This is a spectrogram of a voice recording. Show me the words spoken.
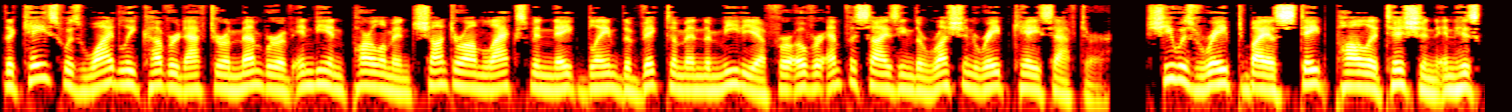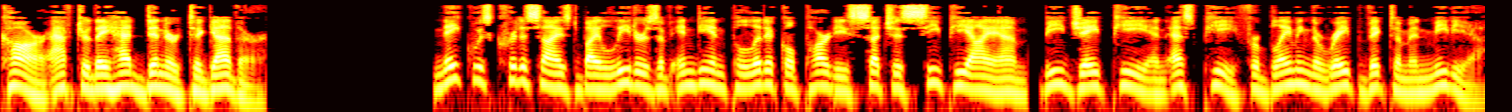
The case was widely covered after a member of Indian Parliament Shantaram Laxman Naik blamed the victim and the media for over-emphasizing the Russian rape case after she was raped by a state politician in his car after they had dinner together. Naik was criticized by leaders of Indian political parties such as CPIM, BJP and SP for blaming the rape victim and media.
